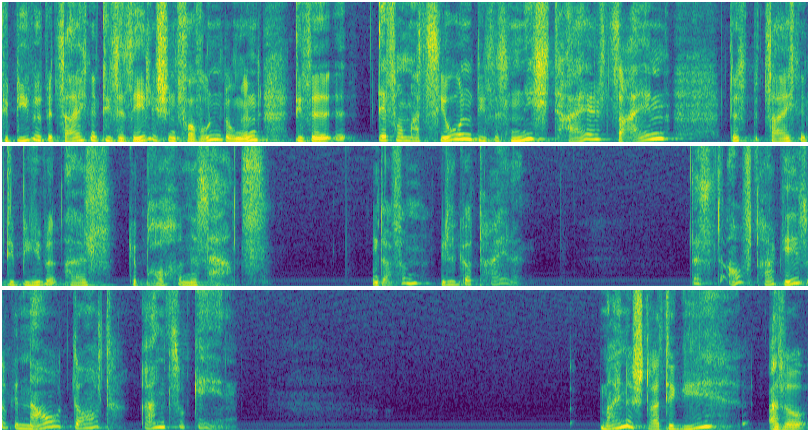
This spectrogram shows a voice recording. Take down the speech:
die Bibel bezeichnet diese seelischen Verwundungen, diese Deformation, dieses Nicht-Heilsein, das bezeichnet die Bibel als gebrochenes Herz. Und davon will Gott heilen. Das ist der Auftrag Jesu, genau dort ranzugehen. Meine Strategie, also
